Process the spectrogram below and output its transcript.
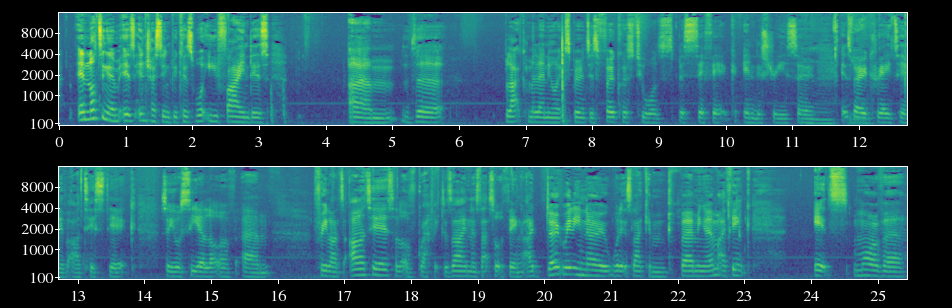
in Nottingham, it's interesting because what you find is um, the black millennial experience is focused towards specific industries. So Mm, it's very yeah. creative, artistic. So you'll see a lot of um, freelance artists, a lot of graphic designers, that sort of thing. I don't really know what it's like in Birmingham. I think it's more of a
